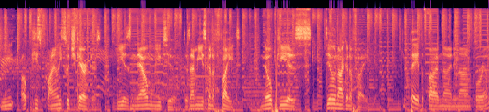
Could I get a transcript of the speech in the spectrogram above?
He oh, he's finally switched characters. He is now Mewtwo. Does that mean he's gonna fight? Nope, he is still not gonna fight. You paid the $5.99 for him.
